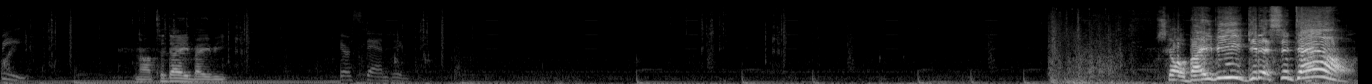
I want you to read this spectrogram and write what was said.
B. Not today, baby. They're standing. Let's go, baby. Get it. Sit down.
